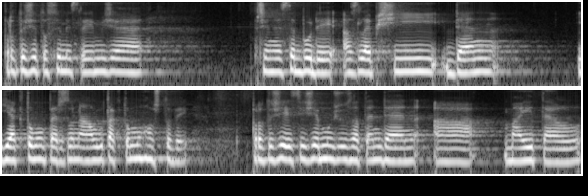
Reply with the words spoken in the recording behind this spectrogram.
protože to si myslím, že přinese body a zlepší den jak tomu personálu, tak tomu hostovi. Protože jestliže můžu za ten den a majitel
